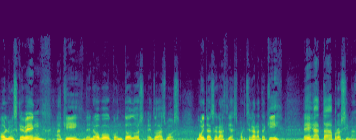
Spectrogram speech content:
o lunes que ven, aquí de novo con todos e todas vos. Moitas gracias por chegar ata aquí e ata a próxima.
